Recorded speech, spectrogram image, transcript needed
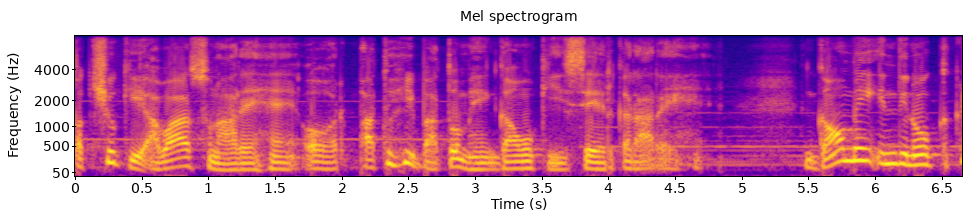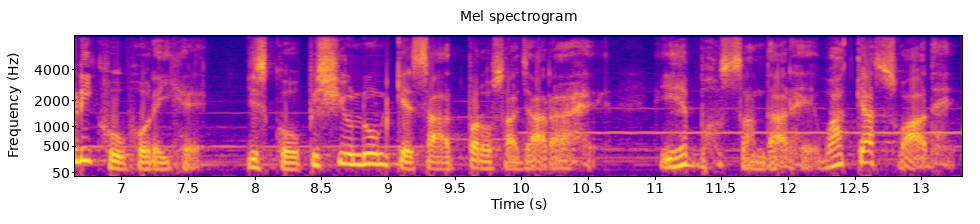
पक्षियों की आवाज़ सुना रहे हैं और बातों ही बातों में गाँवों की सैर करा रहे हैं। गाँव में इन दिनों ककड़ी खूब हो रही है, जिसको पिशियुंडून के साथ परोसा जा रहा है। यह बहुत शानदार है, वह, क्या स्वाद है।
